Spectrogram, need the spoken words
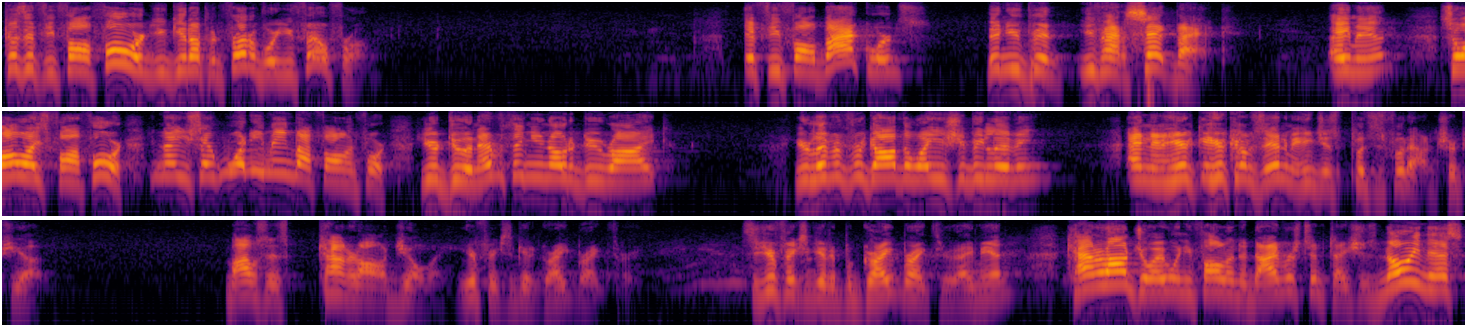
Because if you fall forward, you get up in front of where you fell from. If you fall backwards, then you've been you've had a setback. Amen. So always fall forward. Now you say, what do you mean by falling forward? You're doing everything you know to do right. You're living for God the way you should be living. And then here, here comes the enemy. He just puts his foot out and trips you up. The Bible says, count it all joy. You're fixing to get a great breakthrough. So you're fixing to get a great breakthrough. Amen. Count it all joy when you fall into diverse temptations, knowing this,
